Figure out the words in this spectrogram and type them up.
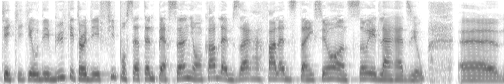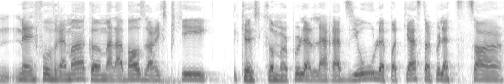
qui, qui, qui au début qui est un défi pour certaines personnes, ils ont encore de la misère à faire la distinction entre ça et de la radio. Mais il faut vraiment comme à la base leur expliquer que comme un peu la, radio, le podcast, un peu la petite sœur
